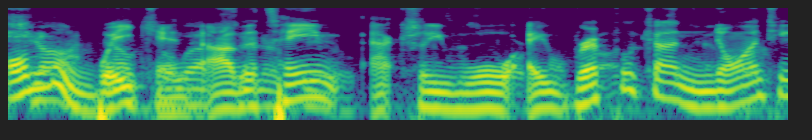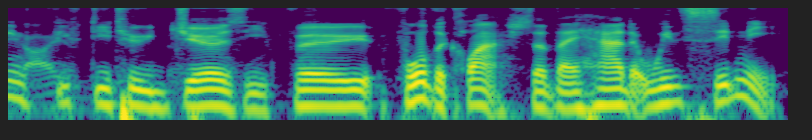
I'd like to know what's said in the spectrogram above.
on the weekend, uh, the team field. actually wore a replica 1952 jersey for for the clash that they had with Sydney.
